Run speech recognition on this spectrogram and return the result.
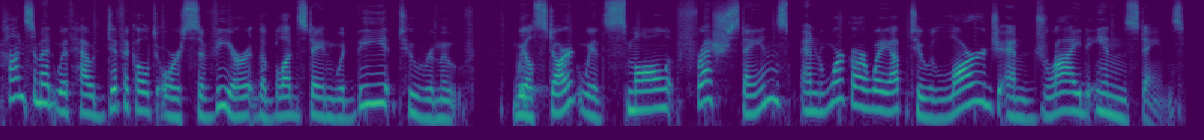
consummate with how difficult or severe the bloodstain would be to remove. We'll start with small, fresh stains and work our way up to large and dried-in stains.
